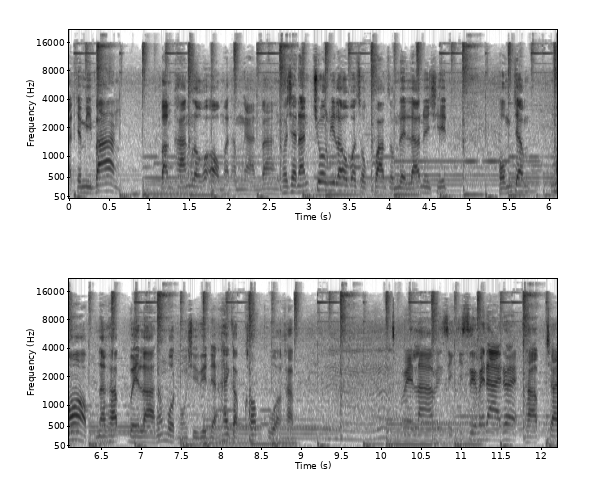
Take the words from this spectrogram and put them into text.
าจจะมีบ้าง บางครั้งเราก็ออกมาทำงานบ้าง เพราะฉะนั้นช่วงที่เราประสบความสำเร็จแล้วในชีวิต ผมจะมอบนะครับ เวลาทั้งหมดของชีวิตเนี่ยให้กับครอบครัวครับ เวลาเป็นสิ่งที่ซื้อไม่ได้ด้วย ครับใช่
